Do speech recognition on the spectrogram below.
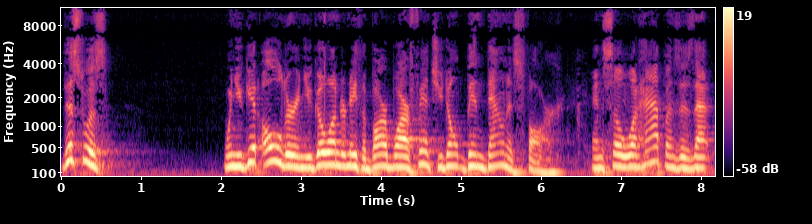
this was, when you get older and you go underneath a barbed wire fence, you don't bend down as far. And so what happens is that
